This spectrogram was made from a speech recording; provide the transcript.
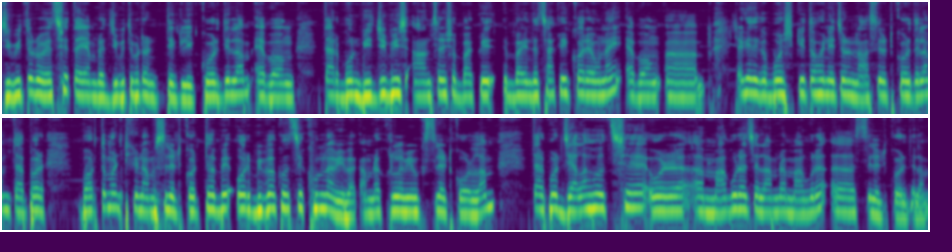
জীবিত রয়েছে, তাই আমরা জীবিত বাটনটি ক্লিক করে দিলাম এবং তার বোন বিজিবি আনসার সব বাকরি বাহিনীতে চাকরি করেও নাই এবং চাকরি থেকে বহিষ্কৃত হয়নি জন্য না সিলেক্ট করে দিলাম। তারপর বর্তমান ঠিকানা আমরা সিলেক্ট করতে হবে। ওর বিভাগ হচ্ছে খুলনা বিভাগ, আমরা খুলনা বিভাগ সিলেক্ট করলাম। তারপর জেলা হচ্ছে ওর মাগুরা জেলা, আমরা মাগুরা সিলেক্ট করে দিলাম।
